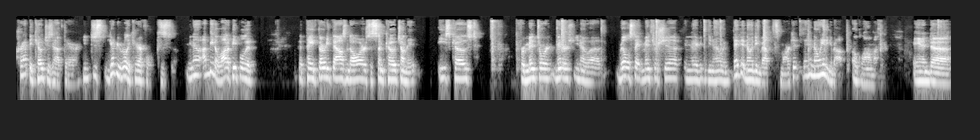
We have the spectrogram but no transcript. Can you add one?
crappy coaches out there. You just you got to be really careful because you know i meet a lot of people that that paid $30000 to some coach on the east coast for mentor mentors you know uh, real estate mentorship, and they, you know, and they didn't know anything about this market. They didn't know anything about Oklahoma, and uh,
